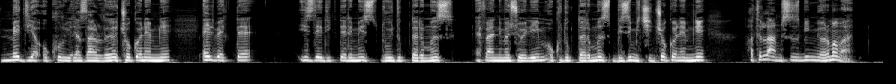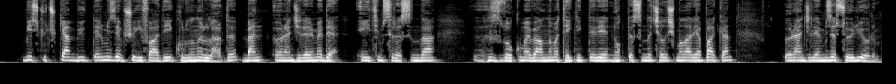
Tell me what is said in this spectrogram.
Medya okur yazarlığı çok önemli. Elbette izlediklerimiz, duyduklarımız, efendime söyleyeyim okuduklarımız bizim için çok önemli. Hatırlar mısınız bilmiyorum ama biz küçükken büyüklerimiz hep şu ifadeyi kullanırlardı. Ben öğrencilerime de eğitim sırasında e, hızlı okuma ve anlama teknikleri noktasında çalışmalar yaparken öğrencilerimize söylüyorum.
